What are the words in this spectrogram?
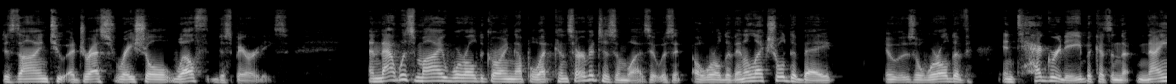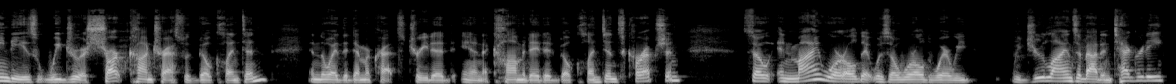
designed to address racial wealth disparities. And that was my world growing up, what conservatism was. It was a world of intellectual debate. It was a world of integrity because in the 90s, we drew a sharp contrast with Bill Clinton in the way the Democrats treated and accommodated Bill Clinton's corruption. So in my world, it was a world where we, we drew lines about integrity.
